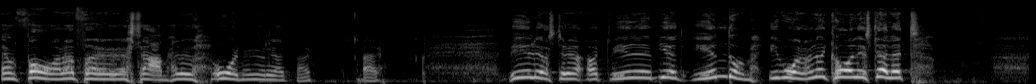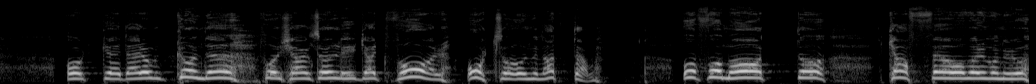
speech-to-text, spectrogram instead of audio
en fara för samhället, ordning och reda. Vi löste det att vi bjöd in dem i vår lokal istället. Och eh, där de kunde få chansen att ligga kvar också under natten. Och få mat och kaffe och vad det var nu.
